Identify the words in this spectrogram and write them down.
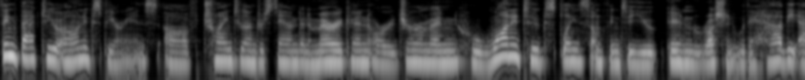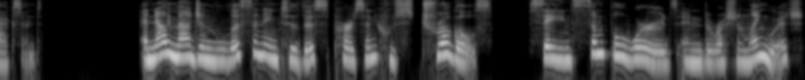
Think back to your own experience of trying to understand an American or a German who wanted to explain something to you in Russian with a heavy accent. And now imagine listening to this person who struggles saying simple words in the Russian language.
